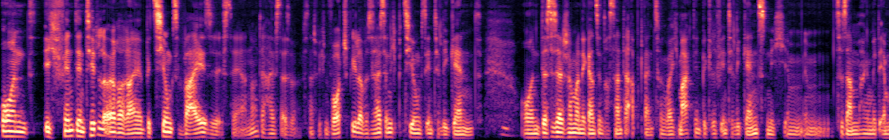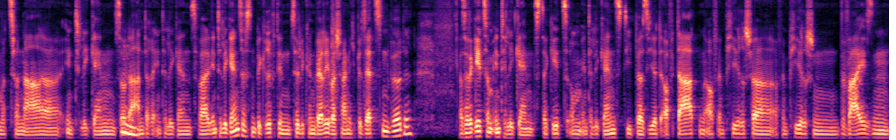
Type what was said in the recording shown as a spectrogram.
und ich finde den Titel eurer Reihe Beziehungsweise ist der, ne? Der heißt also, ist natürlich ein Wortspiel, aber es heißt ja nicht beziehungsintelligent. Und das ist ja schon mal eine ganz interessante Abgrenzung, weil ich mag den Begriff Intelligenz nicht im, im Zusammenhang mit emotionaler Intelligenz oder mhm. anderer Intelligenz, weil Intelligenz ist ein Begriff, den Silicon Valley wahrscheinlich besetzen würde. Also da geht es um Intelligenz, da geht es um Intelligenz, die basiert auf Daten, auf empirischer, auf empirischen Beweisen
